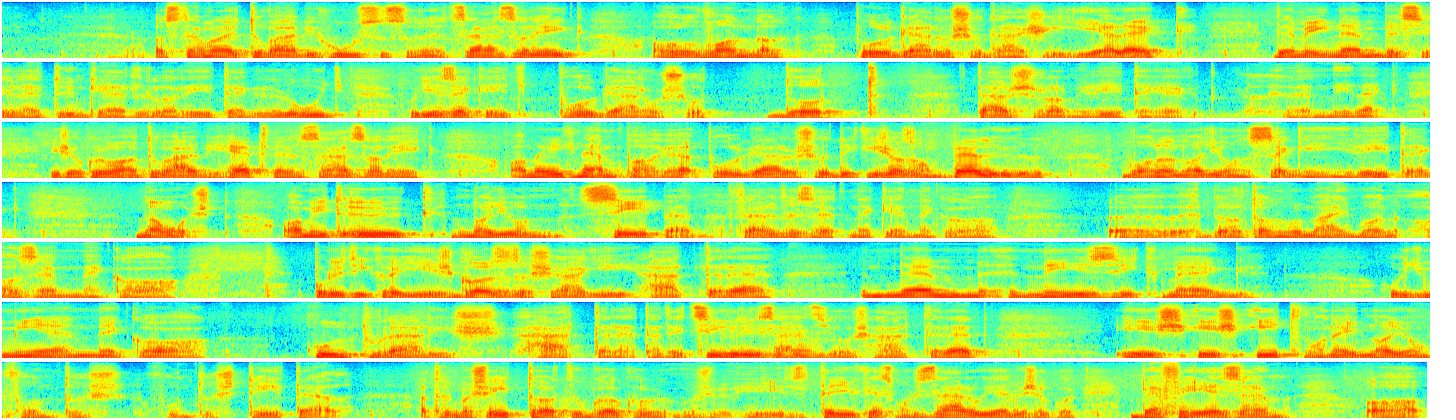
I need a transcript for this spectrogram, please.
Aztán van egy további 20-25 százalék, ahol vannak polgárosodási jelek, de még nem beszélhetünk erről a rétegről úgy, hogy ezek egy polgárosodott társadalmi rétegek lennének. És akkor van a további 70 százalék, amelyik nem polgá- polgárosodik, és azon belül van a nagyon szegény réteg. Na most, amit ők nagyon szépen felvezetnek ennek a, ebben a tanulmányban, az ennek a politikai és gazdasági háttere, nem nézik meg, hogy milyennek a kulturális háttere, tehát egy civilizációs hátteret, és, és itt van egy nagyon fontos, fontos tétel. Hát, hogy most itt tartunk, akkor most tegyük ezt most zárójelbe, és akkor befejezem a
